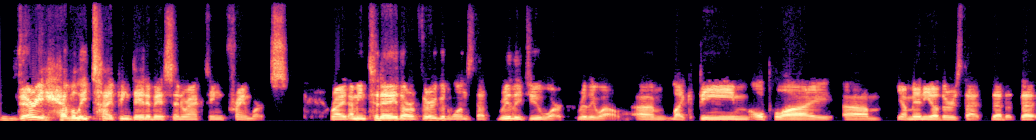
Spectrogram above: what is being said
very heavily typing database interacting frameworks. Right. I mean, today there are very good ones that really do work really well, um, like Beam, Opaleye, um, you know, many others that that that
